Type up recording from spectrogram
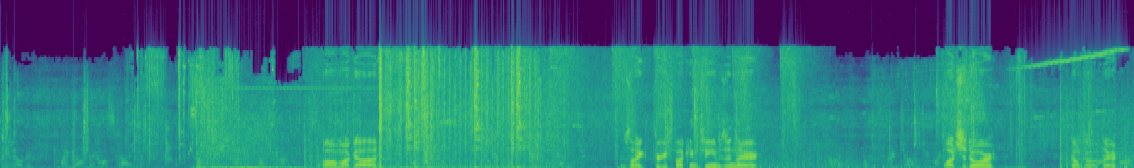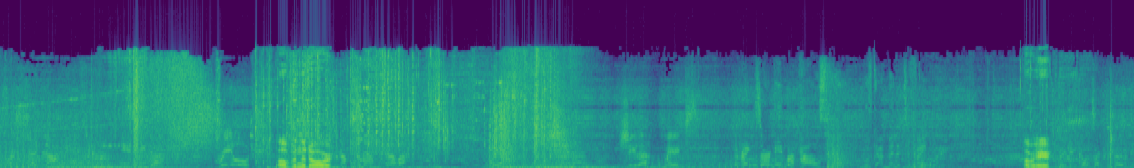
Reloading. I downed a hostile. Marking our surroundings. Oh my god. There's like three fucking teams in there. Watch the door. Don't go up there. Enemy down. Reload. Open the door. Over up some amped cover. Sheila, Migs. The rings are neighbor pals. We've got a minute to find her. Over here. Making contact with enemy.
